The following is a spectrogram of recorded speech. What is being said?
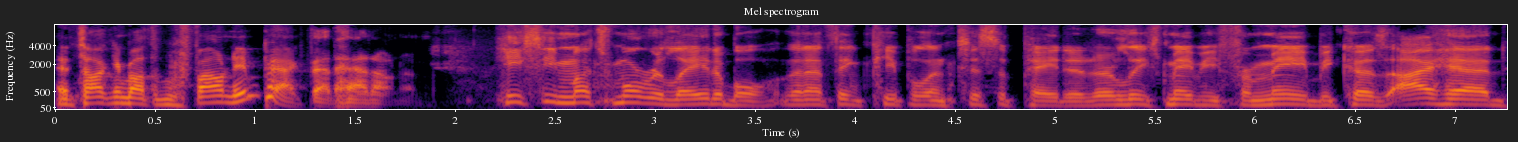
and talking about the profound impact that had on him he seemed much more relatable than I think people anticipated, or at least maybe for me, because I had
